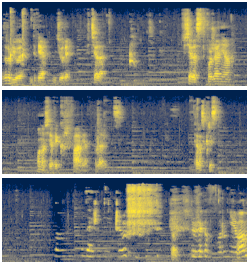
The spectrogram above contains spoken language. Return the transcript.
zrobiły dwie dziury w ciele. W ciele stworzenia. Ono się wykrwawia, leżąc. Teraz Krysta. No, uderzam niczym. Tak. Dużego wyboru nie mam.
